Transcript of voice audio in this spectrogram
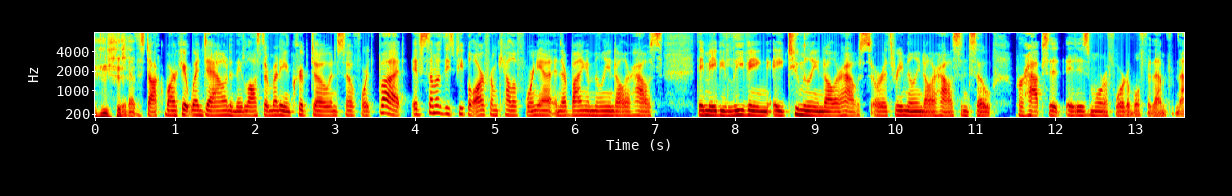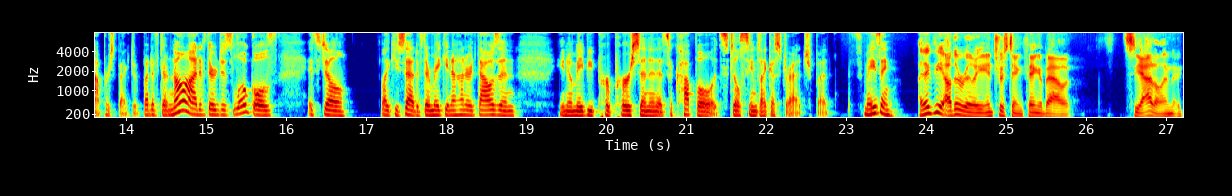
you know, the stock market went down and they lost their money in crypto and so forth. But if some of these people are from California and they're buying a million dollar house, they may be leaving a $2 million house or a $3 million house. And so perhaps it, it is more affordable for them from that perspective. But if they're not, if they're just locals, it's still, like you said, if they're making a hundred thousand, you know, maybe per person and it's a couple, it still seems like a stretch, but it's amazing. I think the other really interesting thing about Seattle and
